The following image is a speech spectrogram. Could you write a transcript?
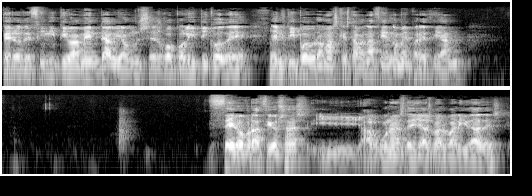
Pero definitivamente había un sesgo político de el tipo de bromas que estaban haciendo me parecían cero graciosas y algunas de ellas barbaridades,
